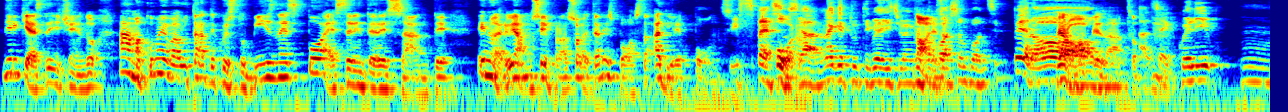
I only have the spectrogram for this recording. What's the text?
di richieste dicendo ah ma come valutate questo business può essere interessante e noi arriviamo sempre alla solita risposta a dire Ponzi Spesso Ora, si ha, non è che tutti quelli che ci vengono No, esatto. sono Ponzi, però... Però, esatto. ah, sai, Mm. quelli... mm,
